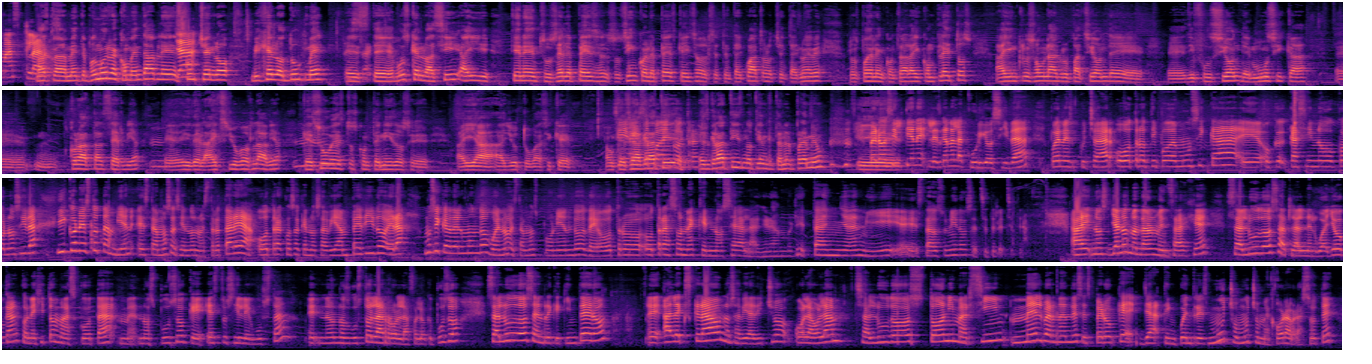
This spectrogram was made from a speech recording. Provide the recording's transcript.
claramente. Pues muy recomendable, escúchenlo, Vigelo Dugme, este, búsquenlo así, ahí tienen sus LPs, sus cinco LPs que hizo del 74 al 89, los pueden encontrar ahí completos. Hay incluso una agrupación de eh, difusión de música eh, croata, serbia mm. eh, y de la ex Yugoslavia, que mm. sube estos contenidos ahí a, YouTube. Así que aunque sea gratis, es gratis, no tienen que tener premio. Pero si tiene, les gana la curiosidad, pueden escuchar otro tipo de música eh, o casi no conocida. Y con esto también estamos haciendo nuestra tarea. Otra cosa que nos habían pedido era música del mundo. Bueno, estamos poniendo de otro, otra zona que no sea la Gran Bretaña ni eh, Estados Unidos, etcétera, etcétera ya nos mandaron mensaje. Saludos a Tlalnelhuayocan. Conejito Mascota nos puso que esto sí le gusta. Eh, nos gustó la rola, fue lo que puso. Saludos a Enrique Quintero. Eh, Alex Krau nos había dicho, hola, hola, saludos, Tony Marcín, Mel Hernández, espero que ya te encuentres mucho, mucho mejor, abrazote.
